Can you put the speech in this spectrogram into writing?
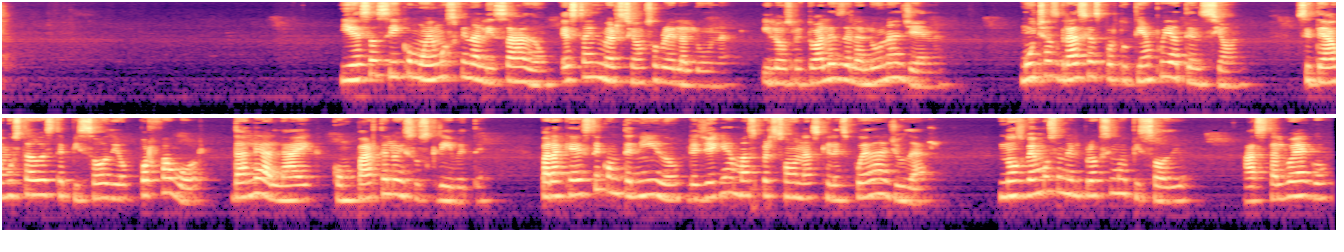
Y es así como hemos finalizado esta inmersión sobre la luna y los rituales de la luna llena. Muchas gracias por tu tiempo y atención. Si te ha gustado este episodio, por favor, dale a like, compártelo y suscríbete, para que este contenido le llegue a más personas que les pueda ayudar. Nos vemos en el próximo episodio. Hasta luego.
